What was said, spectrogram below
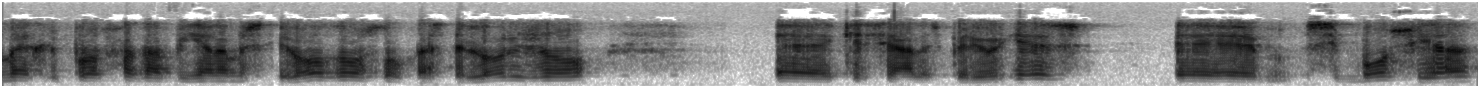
μέχρι πρόσφατα πηγαίναμε στη Ρόδο, στο Καστελόριζο ε, και σε άλλες περιοχές ε, συμπόσια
